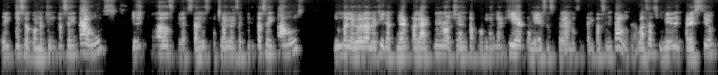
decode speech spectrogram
un peso con 80 centavos, y hay plantas que están despachando en 70 centavos, y uno le veo la energía a tener que pagar 1,80 por la energía cuando ya estás pagando 70 centavos. O sea, vas a subir el precio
